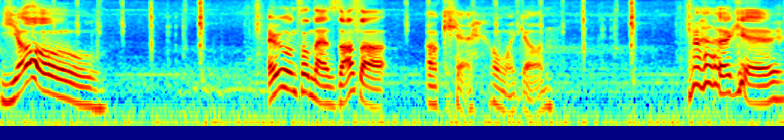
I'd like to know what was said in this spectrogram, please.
Yo! Everyone's on that Zaza. Okay, oh my god. okay.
